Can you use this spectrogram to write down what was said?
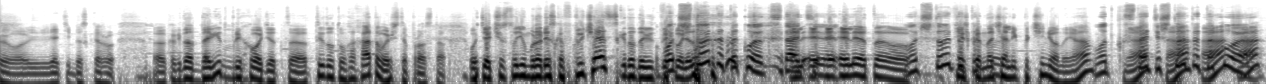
э, я тебе скажу. Э, Когда Давид приходит, э, ты тут ухахатываешься просто. У тебя чувство юмора резко включается, когда Давид Вот приходит? что это такое, кстати? Или, это Вот что это фишка начальник подчиненный, а? Вот, А? кстати, что А? это А? такое?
